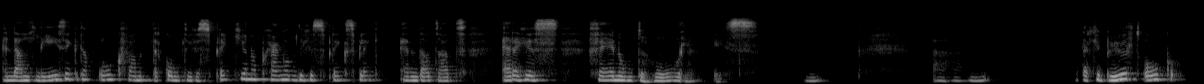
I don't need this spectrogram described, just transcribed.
En dan lees ik dat ook van, er komt een gesprekje op gang op de gespreksplek en dat dat ergens fijn om te horen is. Dat gebeurt ook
